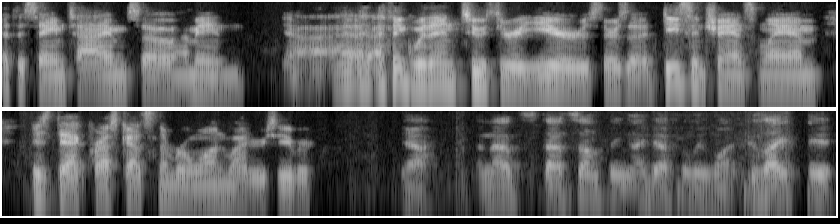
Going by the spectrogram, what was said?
at the same time. So, I mean, I, I, think within two three years, there's a decent chance Lamb is Dak Prescott's number one wide receiver. Yeah, and that's that's something I definitely want because I, it,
